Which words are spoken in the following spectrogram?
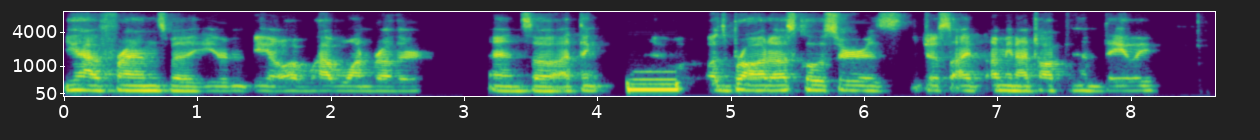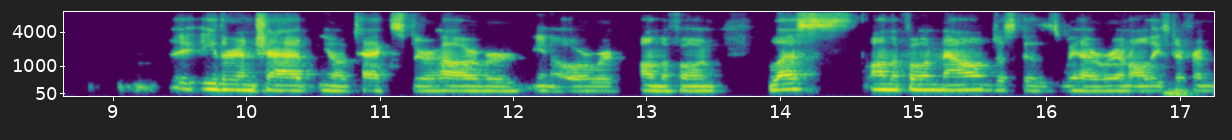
you have friends, but you're you know have one brother, and so I think mm. what's brought us closer is just I I mean I talk to him daily, either in chat, you know, text or however you know, or we're on the phone. Less on the phone now, just because we have we're in all these different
